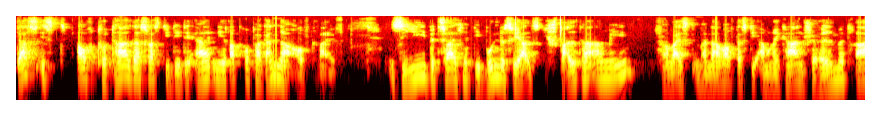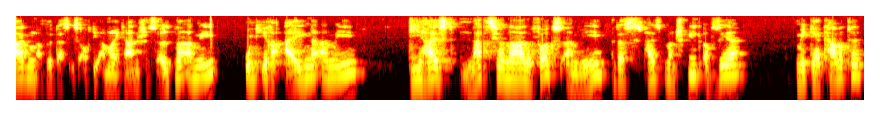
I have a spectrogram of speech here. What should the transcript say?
das ist auch total das, was die DDR in ihrer Propaganda aufgreift. Sie bezeichnet die Bundeswehr als die Spalterarmee verweist immer darauf, dass die amerikanische Helme tragen, also das ist auch die amerikanische Söldnerarmee und ihre eigene Armee, die heißt Nationale Volksarmee. Das heißt, man spielt auch sehr mit der Karte,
